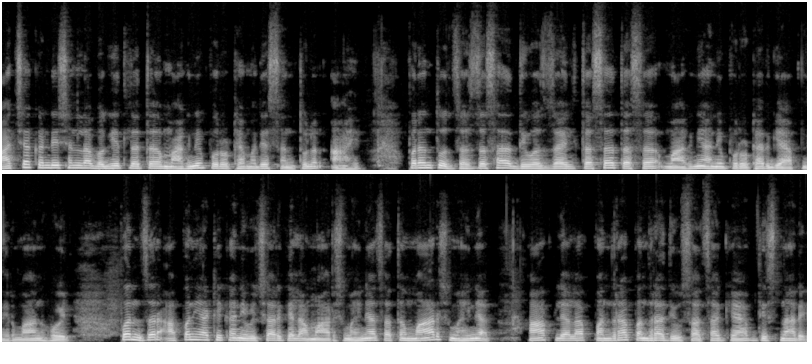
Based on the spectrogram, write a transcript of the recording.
आजच्या कंडिशनला बघितलं तर मागणी पुरवठ्यामध्ये संतुलन आहे. परंतु जसजसा दिवस जाईल तसं तसं मागणी आणि पुरवठ्यात गॅप निर्माण होईल. पण जर आपण या ठिकाणी विचार केला मार्च महिन्याचा तर मार्च महिन्यात आपल्याला पंधरा पंधरा दिवसाचा गॅप दिसणार आहे.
